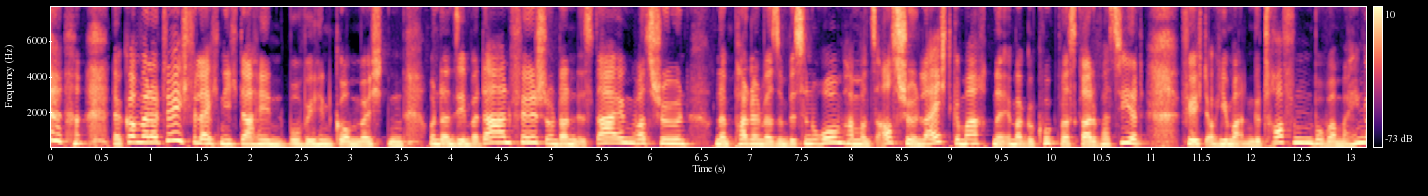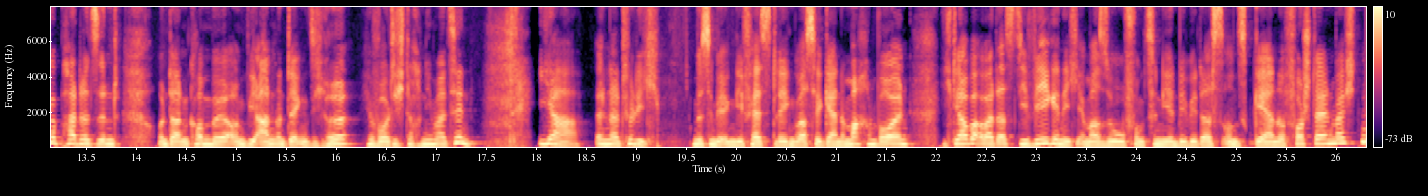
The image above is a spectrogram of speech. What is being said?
da kommen wir natürlich vielleicht nicht dahin, wo wir hinkommen möchten. Und dann sehen wir da einen Fisch und dann ist da irgendwas schön und dann paddeln wir so ein bisschen rum, haben uns auch schön leicht gemacht, ne, immer geguckt, was gerade passiert, vielleicht auch jemanden getroffen, wo wir mal hingepaddelt sind und dann kommen wir irgendwie an und denken sich, hä, hier wollte ich doch niemals hin. Ja, äh, natürlich müssen wir irgendwie festlegen, was wir gerne machen wollen. Ich glaube aber, dass die Wege nicht immer so funktionieren, wie wir das uns gerne vorstellen möchten.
